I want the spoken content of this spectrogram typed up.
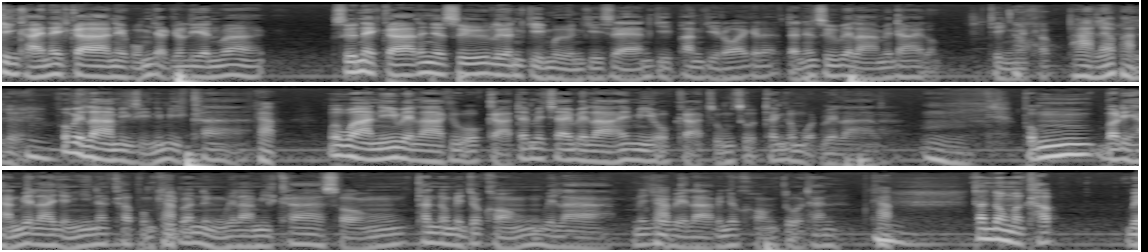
จริงขายนาฬิกาเนี่ยผมอยากจะเรียนว่า ซื้อนาฬิกาท่านจะซื้อเรือนกี่หมื่น กี่แสน กี่พันกี่ร้อยก็ได้ แต่นั้นซื้อเวลาไม่ได้หรอกจริงนะครับ ผ่านแล้วผ่านเลย เพราะเวลาเป็นสิ่งที่มีค่าครับ เมื่อวานนี้เวลาคือโอกาสท่านไม่ใช้เวลาให้มีโอกาสสูงสุด ท่านก็หมดเวลาแล้วอืมผมบริหารเวลาอย่างนี้นะครับ ผมครัคิดบว่าหนึ่งเวลามีค่าสองท่านต้องเป็นเจ้าของเวลา ไม่คใช่รับเวลาเป็นเจ้าของตัวท่าน ครับ ท่านต้องบังคับเว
